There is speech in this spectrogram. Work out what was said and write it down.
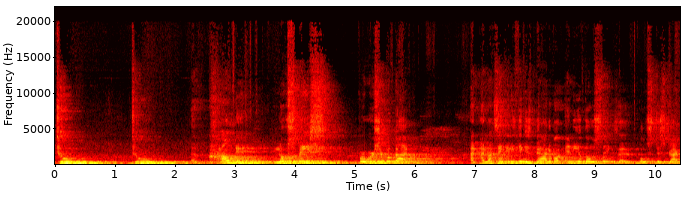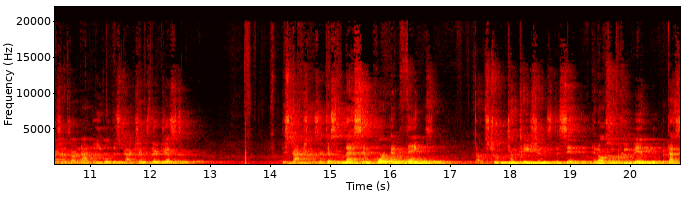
too, too uh, crowded, no space for worship of God. I'm not saying anything is bad about any of those things. Uh, most distractions are not evil distractions, they're just distractions, they're just less important things. It's true, temptations to sin can also creep in, but that's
